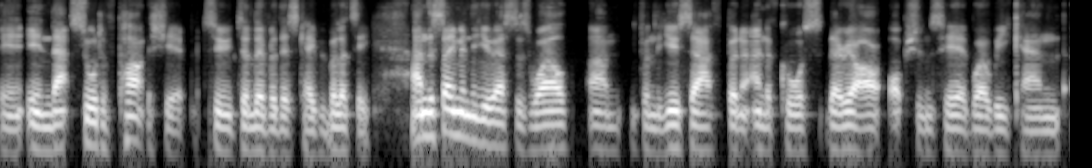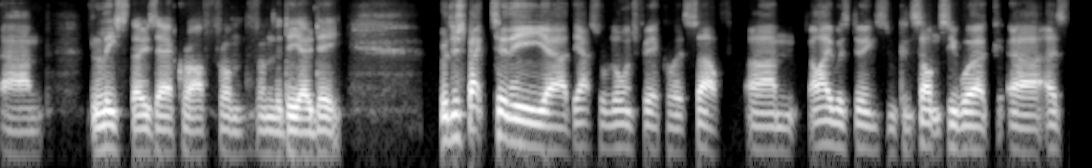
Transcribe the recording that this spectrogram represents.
in, in, that sort of partnership to deliver this capability. And the same in the US as well um, from the USAF. But, and of course, there are options here where we can um, lease those aircraft from from the DoD. With respect to the uh, the actual launch vehicle itself, um, I was doing some consultancy work uh, as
